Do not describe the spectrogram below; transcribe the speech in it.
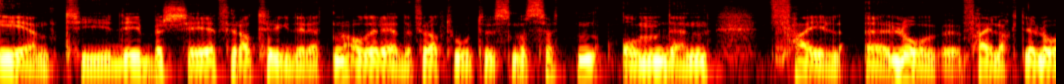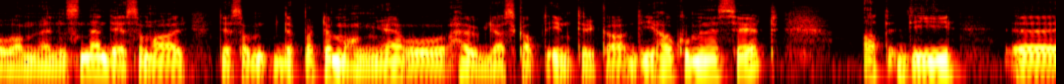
entydig beskjed fra Trygderetten allerede fra 2017 om den feil, eh, lov, feilaktige lovanvendelsen enn det som, har, det som departementet og Hauglie har skapt inntrykk av. De har kommunisert at de eh,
